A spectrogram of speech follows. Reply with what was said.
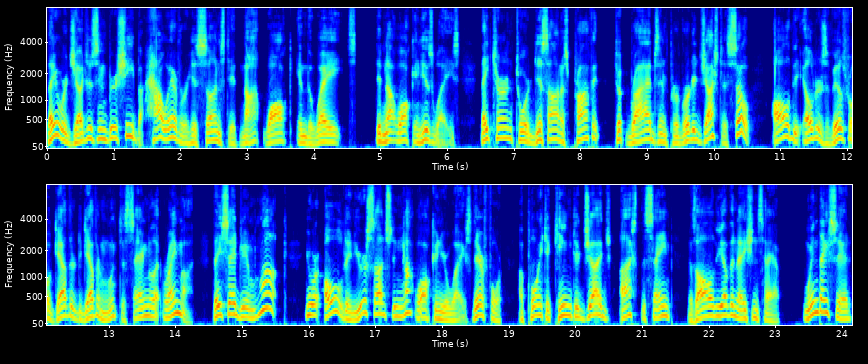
They were judges in Beersheba. However, his sons did not walk in the ways, did not walk in his ways. They turned toward dishonest profit, took bribes, and perverted justice. So all the elders of Israel gathered together and went to Samuel at Ramah. They said to him, Look, you are old, and your sons do not walk in your ways. Therefore, appoint a king to judge us the same as all the other nations have. When they said,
